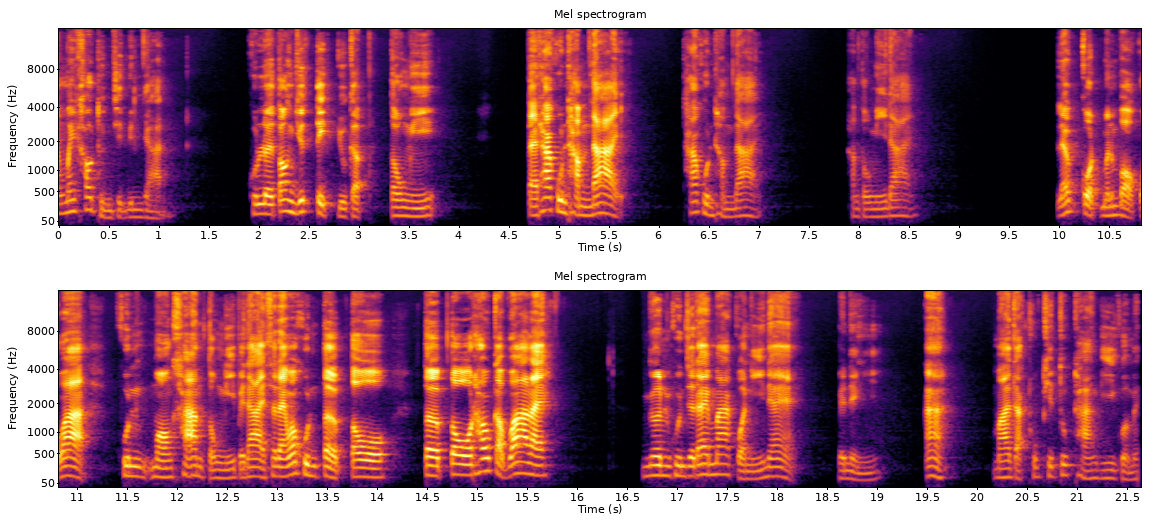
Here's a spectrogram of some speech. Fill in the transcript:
ยังไม่เข้าถึงจิตวิญญาณ คุณเลยต้องยึดติดอยู่กับตรงนี้ แต่ถ้าคุณทำได้ ถ้าคุณทำได้ทำตรงนี้ได้ แล้วกฎมันบอกว่า คุณมองข้ามตรงนี้ไปได้ แสดงว่าคุณเติบโต เติบโตเท่ากับว่าอะไร เงินคุณจะได้มากกว่านี้แน่ เป็นอย่างนี้ อะ มาจากทุกทิศทุกทางดีกว่าไหม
